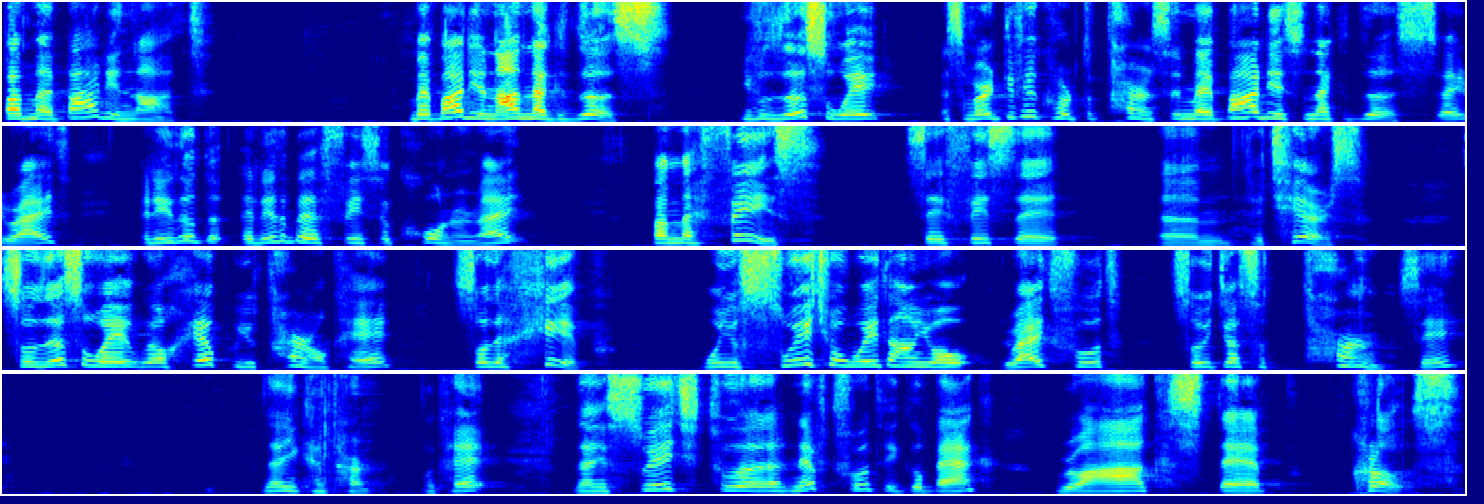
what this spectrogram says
But my body not. My body not like this. If this way, it's very difficult to turn. See, my body is like this, right? Right? A little, a little bit face the corner, right? But my face, say, face the, um, the chairs. So this way will help you turn, okay? So the hip, when you switch your weight on your right foot, so you just turn, see? Then you can turn, okay? Then you switch to the left foot, you go back, rock, step, close.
